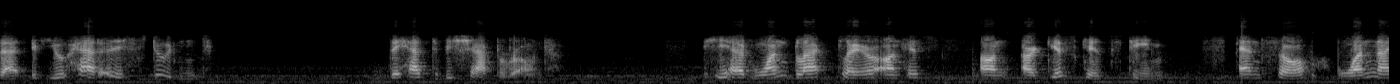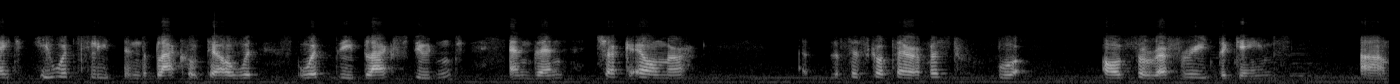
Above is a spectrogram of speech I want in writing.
that if you had a student, they had to be chaperoned. He had one black player on his on our Gizz Kids team, and so one night he would sleep in the black hotel with with the black student, and then Chuck Elmer, the physical therapist who also refereed the games, um,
